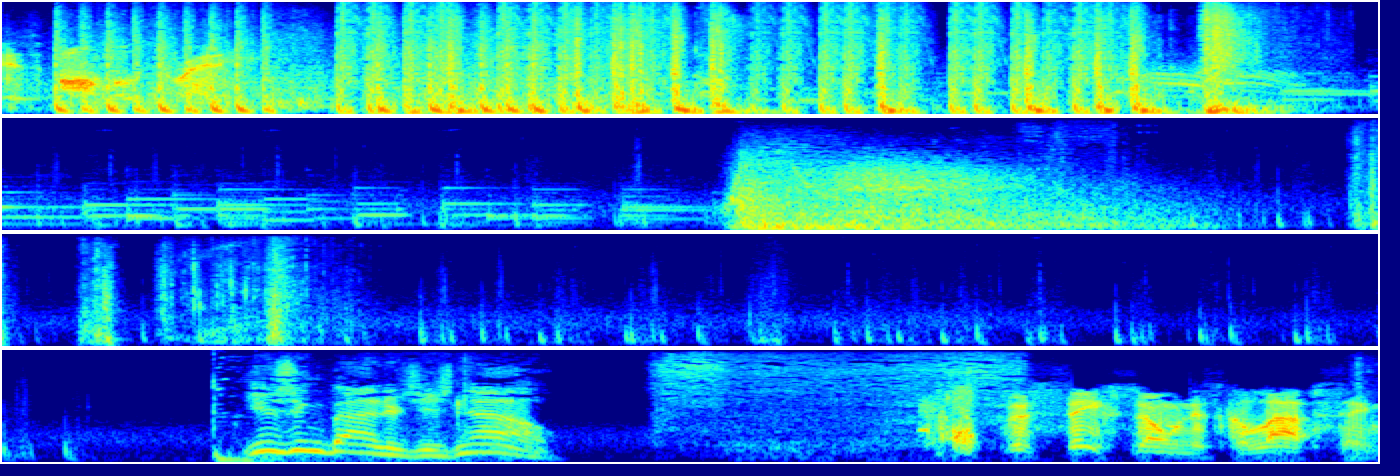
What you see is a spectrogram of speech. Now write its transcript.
is almost ready. Using bandages now. The safe zone is collapsing.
